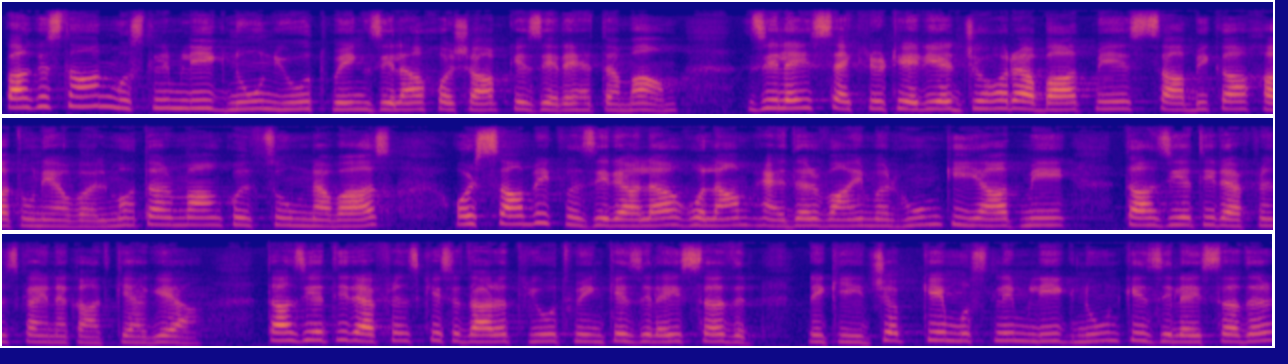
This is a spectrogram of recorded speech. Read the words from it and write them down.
پاکستان مسلم لیگ نون یوتھ ونگ ضلع خوشاب کے زیر اہتمام، ضلعی سیکریٹریٹ جوہر آباد میں سابقہ خاتون اول محترمہ کلثوم نواز اور سابق وزیر اعلیٰ غلام حیدر وائی مرحوم کی یاد میں تعزیتی ریفرنس کا انعقاد کیا گیا۔ تعزیتی ریفرنس کی صدارت یوتھ ونگ کے ضلعی صدر نے کی، جبکہ مسلم لیگ نون کے ضلعی صدر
